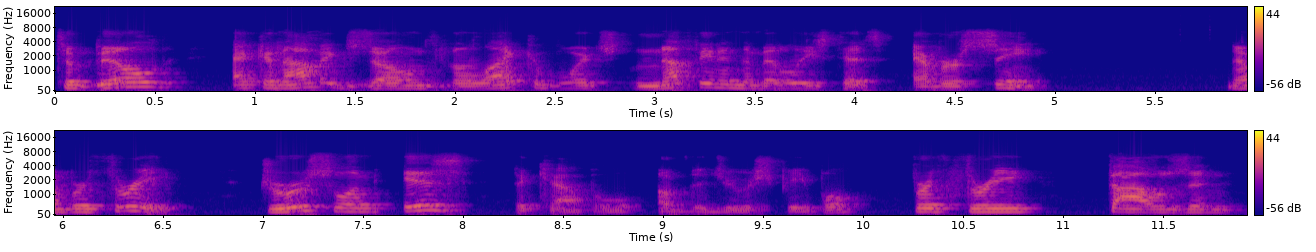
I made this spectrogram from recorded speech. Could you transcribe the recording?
to build economic zones the like of which nothing in the Middle East has ever seen. Number three, Jerusalem is the capital of the Jewish people for 3,000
